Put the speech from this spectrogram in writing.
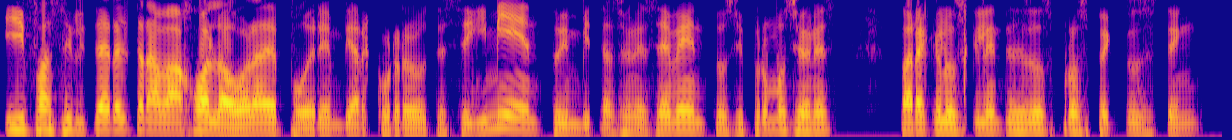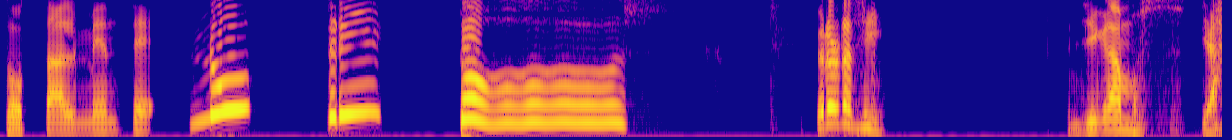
y facilitar el trabajo a la hora de poder enviar correos de seguimiento, invitaciones, eventos y promociones para que los clientes y los prospectos estén totalmente nutridos. Pero ahora sí, llegamos ya.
